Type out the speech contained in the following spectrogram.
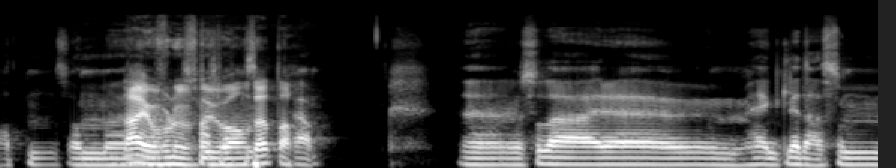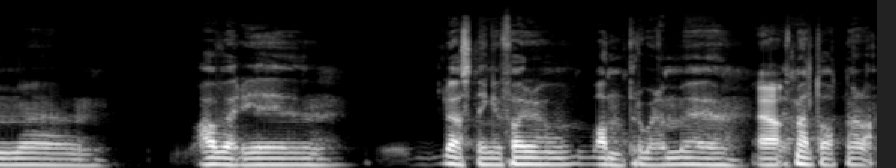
vann som eh, Det er jo fornuftig uansett, da. Ja. Eh, Så det er eh, egentlig det som eh, har vært løsningen for vannproblemet Ja. i smeltevannet.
